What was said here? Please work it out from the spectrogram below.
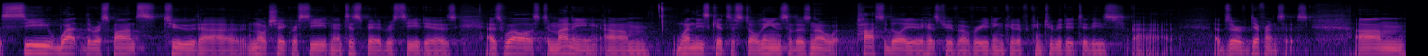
see what the response to the milkshake receipt and anticipated receipt is, as well as to money um, when these kids are still lean. So there's no possibility the history of overeating could have contributed to these uh, observed differences. Um,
